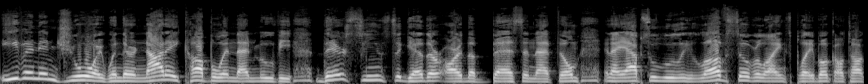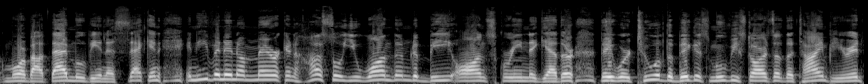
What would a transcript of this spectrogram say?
Even in Joy, when they're not a couple in that movie, their scenes together are the best in that film. And I absolutely love Silver Linings Playbook. I'll talk more about that movie in a second. And even in American Hustle, you want them to be on screen together. They were two of the biggest movie stars of the time period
